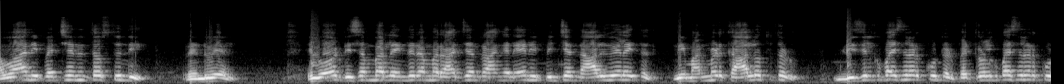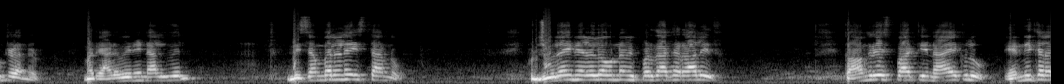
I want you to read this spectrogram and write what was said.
అవ్వనీ పెన్షన్ ఎంత వస్తుంది రెండు వేలు. ఇగో డిసెంబర్లో ఇందిరమ్మ రాజ్యం రాగానే నీ పింఛన్ నాలుగు వేలు అవుతుంది నీ మన్మడు కాళ్ళు ఒత్తుతాడు డీజిల్కి పైసలు అడుక్కుంటాడు పెట్రోల్కి పైసలు అడుక్కుంటాడు అన్నాడు. మరి అడవిని నాలుగు వేలు? డిసెంబర్లోనే ఇస్తాను నువ్వు. ఇప్పుడు జూలై నెలలో ఉన్నాం ఇప్పటిదాకా రాలేదు. కాంగ్రెస్ పార్టీ నాయకులు ఎన్నికల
